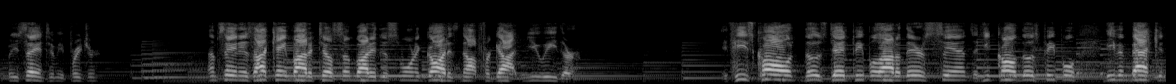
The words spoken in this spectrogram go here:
What are you saying to me, preacher? I'm saying is I came by to tell somebody this morning God has not forgotten you either. If he's called those dead people out of their sins, and he called those people even back in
